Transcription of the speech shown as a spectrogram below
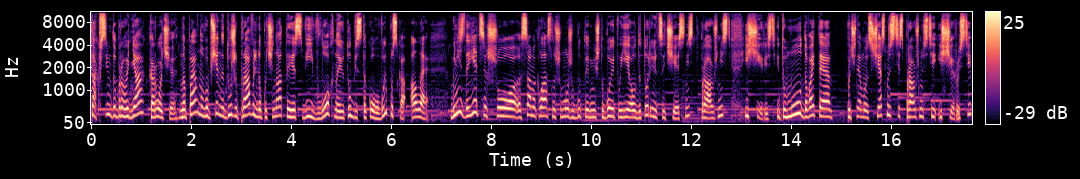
Так, всім доброго дня. Коротше, напевно, взагалі не дуже правильно починати свій влог на Ютубі з такого випуска, але мені здається, що саме класне, що може бути між тобою і твоєю аудиторією, це чесність, справжність і щирість. І тому давайте почнемо з чесності, справжності і щирості.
